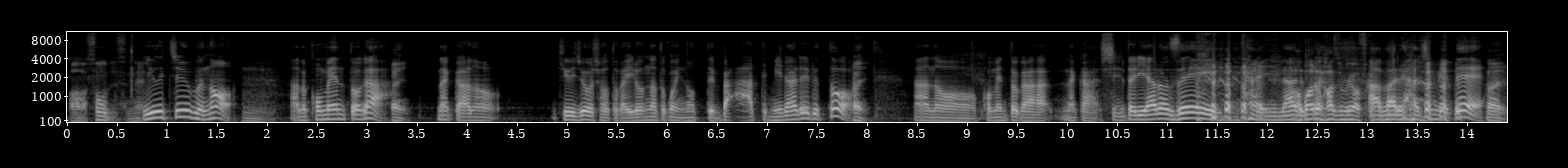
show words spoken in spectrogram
あ、そうですね。YouTube の、うん、あのコメントが、はい、なんかあの急上昇とかいろんなところに載ってバーって見られると。はいあのコメントがなんか「しりとりやろうぜ」みたいになる暴れ始めますか、暴れ始めて、はい、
